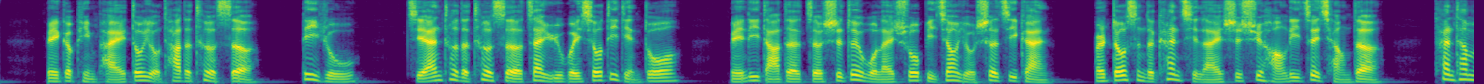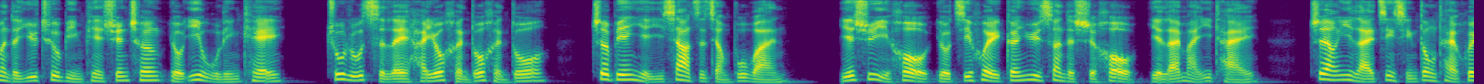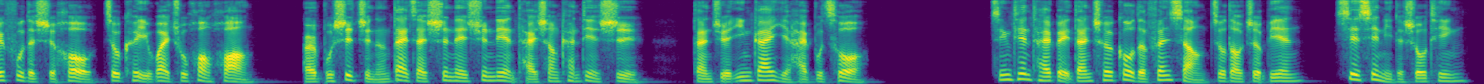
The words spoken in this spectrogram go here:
每个品牌都有它的特色。例如，捷安特的特色在于维修地点多，美利达的则是对我来说比较有设计感。而 Dawson 的看起来是续航力最强的，看他们的 YouTube 影片宣称有 E50K，诸如此类还有很多很多，这边也一下子讲不完。也许以后有机会跟预算的时候也来买一台，这样一来进行动态恢复的时候就可以外出晃晃，而不是只能待在室内训练台上看电视，感觉应该也还不错。今天台北单车购的分享就到这边，谢谢你的收听。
